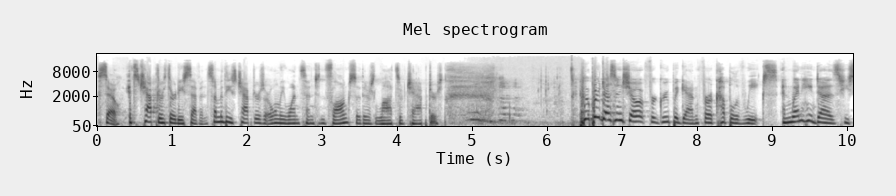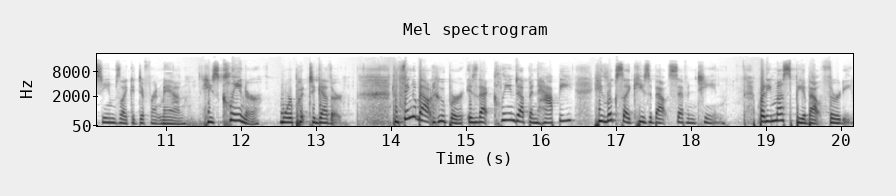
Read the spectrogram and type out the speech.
So it's chapter 37. Some of these chapters are only one sentence long, so there's lots of chapters. Hooper doesn't show up for group again for a couple of weeks, and when he does, he seems like a different man. He's cleaner, more put together. The thing about Hooper is that cleaned up and happy, he looks like he's about 17, but he must be about 30.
